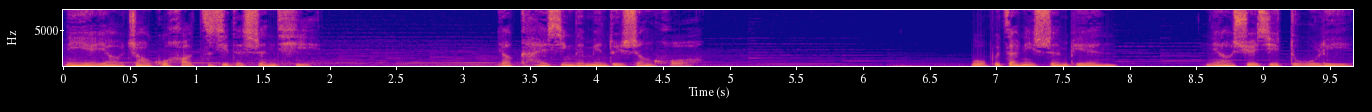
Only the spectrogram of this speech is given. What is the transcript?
你也要照顾好自己的身体，要开心的面对生活。我不在你身边，你要学习独立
